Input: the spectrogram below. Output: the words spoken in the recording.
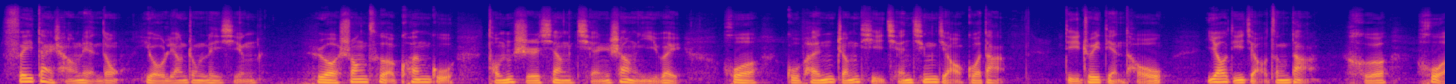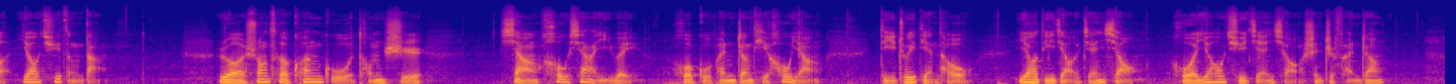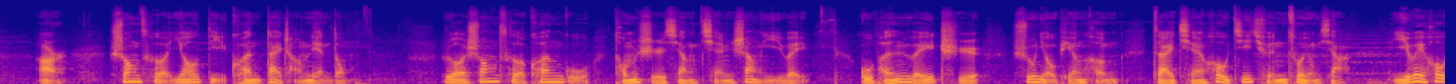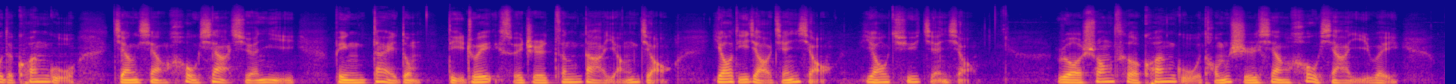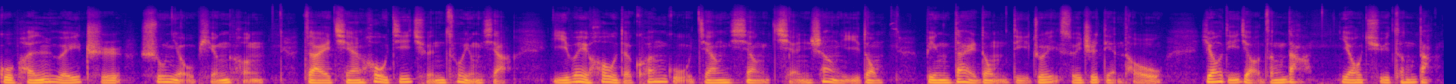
非代偿联动有两种类型，若双侧髋骨同时向前上移位，或骨盆整体前倾角过大，骶椎点头，腰骶角增大和或腰曲增大。若双侧髋骨同时向后下移位，或骨盆整体后仰，骶椎点头，腰骶角减小或腰曲减小甚至反张。二、双侧腰底髋代偿联动。若双侧髋骨同时向前上移位，骨盆维持枢纽平衡，在前后肌群作用下，移位后的髋骨将向后下旋移，并带动骶椎随之增大仰角，腰骶角减小，腰曲减小。若双侧髋骨同时向后下移位，骨盆维持枢纽平衡，在前后肌群作用下，移位后的髋骨将向前上移动，并带动骶椎随之点头，腰骶角增大，腰曲增大。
